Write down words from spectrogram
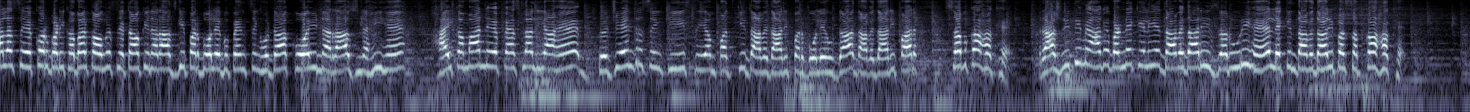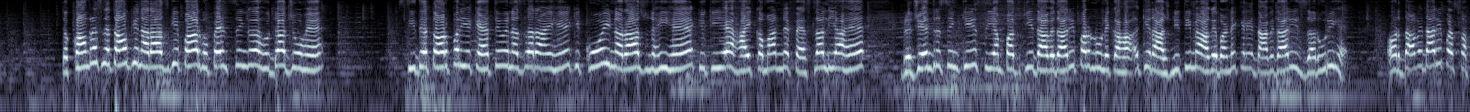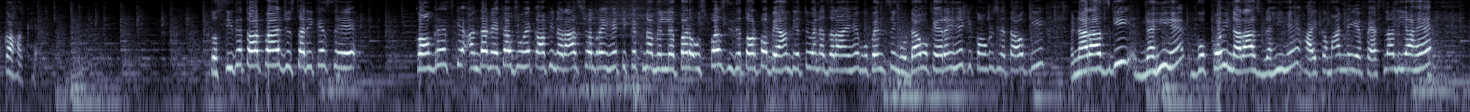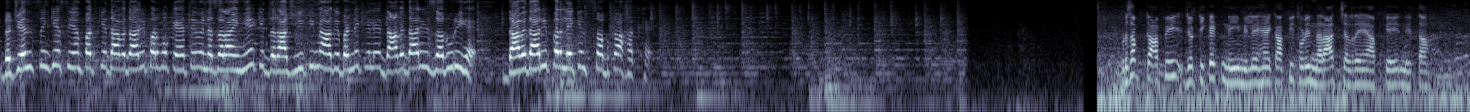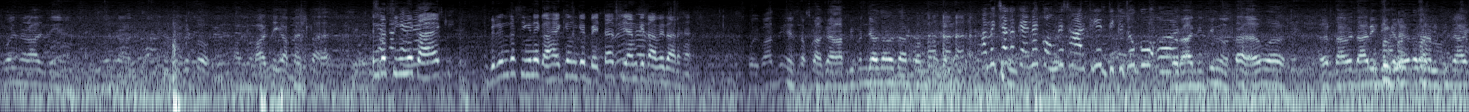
अम्बाला से एक और बड़ी खबर, कांग्रेस नेताओं की नाराज़गी पर बोले भूपेंद्र सिंह हुड्डा, कोई नाराज़ नहीं है। हाईकमान ने फैसला लिया है। ब्रजेंद्र सिंह की सीएम पद की दावेदारी पर बोले हुड्डा, दावेदारी पर सबका हक है। राजनीति में आगे बढ़ने के लिए दावेदारी ज़रूरी है, लेकिन दावेदारी पर सबका हक है। तो कांग्रेस नेताओं की नाराज़गी पर भूपेंद्र सिंह हुड्डा जो है, सीधे तौर पर ये कहते हुए नज़र आए हैं कि कोई नाराज़ नहीं है, क्योंकि ये हाईकमान ने फैसला लिया है। ब्रजेंद्र सिंह की सीएम पद की दावेदारी पर उन्होंने कहा कि राजनीति में आगे बढ़ने के लिए दावेदारी ज़रूरी है और दावेदारी पर सबका हक है। तो सीधे तौर पर जिस तरीके से कांग्रेस के अंदर नेता जो है काफ़ी नाराज़ चल रहे हैं, टिकट न मिलने पर, उस पर सीधे तौर पर बयान देते हुए नज़र आए हैं भूपेंद्र सिंह हुड्डा। वो कह रहे हैं कि कांग्रेस नेताओं की नाराज़गी नहीं है, वो कोई नाराज़ नहीं है। हाईकमान ने यह फैसला लिया है ब्रजेंद्र सिंह के सीएम पद की दावेदारी पर वो कहते हुए नज़र आए हैं कि राजनीति में आगे बढ़ने के लिए दावेदारी ज़रूरी है। दावेदारी पर लेकिन सबका हक है। डॉक्टर साहब काफ़ी जो टिकट नहीं मिले हैं काफ़ी थोड़े नाराज़ चल रहे हैं आपके नेता। कोई नाराज़ नहीं है। तो पार्टी का फैसला है। वीरेंद्र सिंह ने कहा है कि वीरेंद्र सिंह ने कहा है कि उनके बेटा सीएम के दावेदार हैं। कोई बात नहीं है सबका क्या आप भी बन जाओ दावेदार। अमित शाह का कहना है कांग्रेस हार के लिए दिग्गजों को राजनीति में होता है वो अगर दावेदारी नहीं करेगा तो राजनीति में आगे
